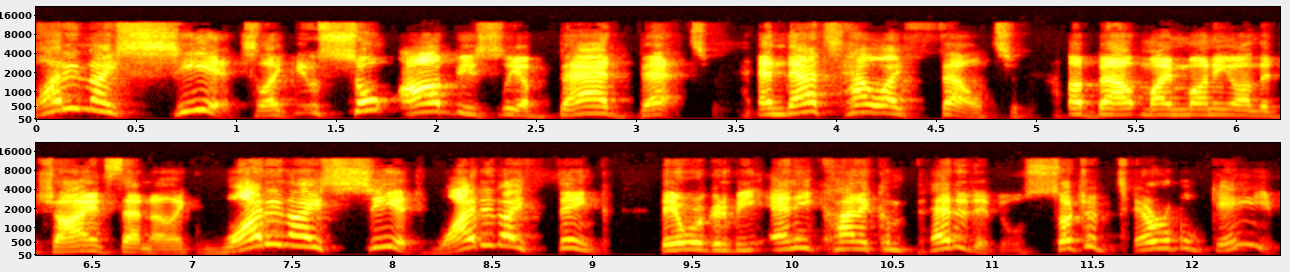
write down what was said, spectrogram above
why didn't I see it? Like it was so obviously a bad bet. And that's how I felt about my money on the Giants that night. Like, why didn't I see it? Why did I think they were going to be any kind of competitive? It was such a terrible game.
